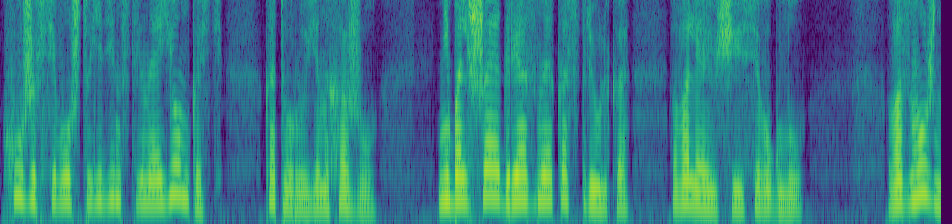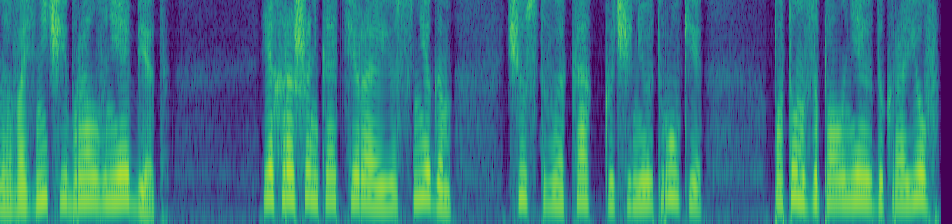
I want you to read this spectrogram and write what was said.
Хуже всего, что единственная емкость, которую я нахожу, небольшая грязная кастрюлька, валяющаяся в углу. Возможно, возничий брал в ней обед. Я хорошенько оттираю ее снегом, чувствуя, как коченеют руки, потом заполняю до краев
